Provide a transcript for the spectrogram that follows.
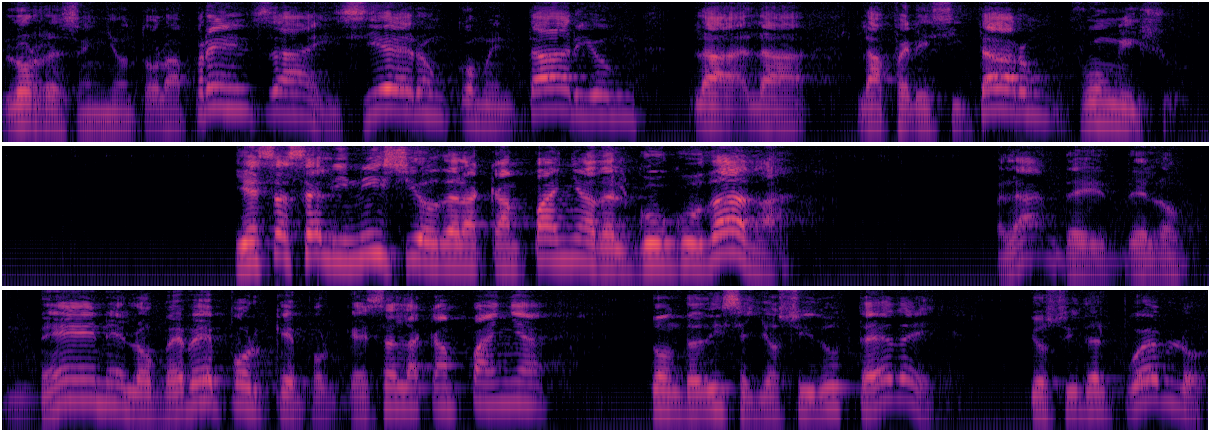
lo reseñó en toda la prensa, hicieron comentarios, la, felicitaron, fue un issue. Y ese es el inicio de la campaña del Gugudada, ¿verdad? De, de los nenes, los bebés, ¿por qué? Porque esa es la campaña donde dice, yo soy de ustedes, yo soy del pueblo,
